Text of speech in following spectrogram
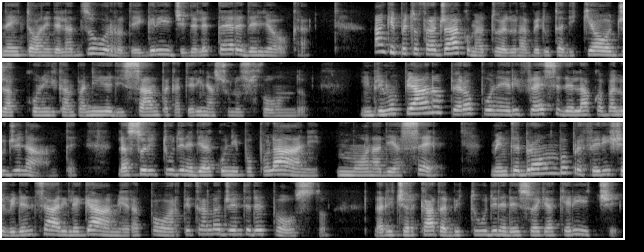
nei toni dell'azzurro, dei grigi, delle terre e degli ocra. Anche Pietro Fra Giacomo è autore di una veduta di chioggia con il campanile di Santa Caterina sullo sfondo. In primo piano però pone i riflessi dell'acqua baluginante, la solitudine di alcuni popolani, monadi a sé, mentre Brombo preferisce evidenziare i legami e i rapporti tra la gente del posto, la ricercata abitudine dei suoi chiacchiericci,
